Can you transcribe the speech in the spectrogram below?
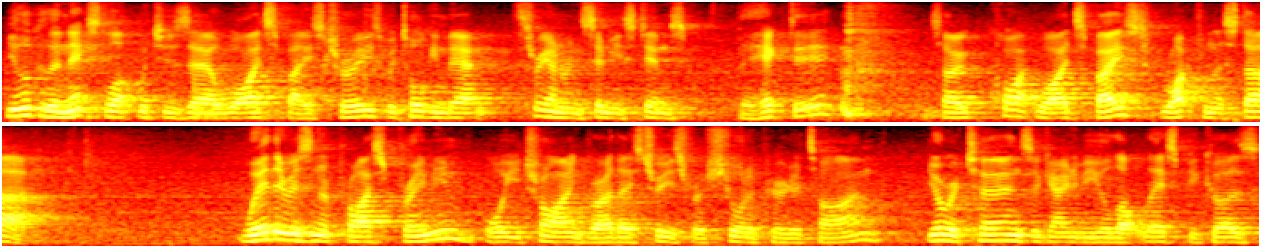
You look at the next lot, which is our wide space trees. We're talking about 370 stems per hectare, so quite wide space right from the start. Where there isn't a price premium or you try and grow those trees for a shorter period of time, your returns are going to be a lot less because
